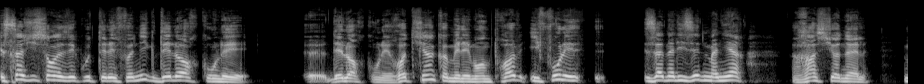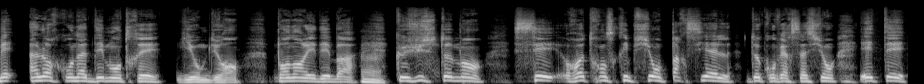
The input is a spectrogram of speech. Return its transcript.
s'agissant des écoutes téléphoniques, dès lors qu'on les, euh, dès lors qu'on les retient comme éléments de preuve, il faut les analyser de manière rationnelle. Mais alors qu'on a démontré, Guillaume Durand, pendant les débats, Hum. que justement ces retranscriptions partielles de conversation étaient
